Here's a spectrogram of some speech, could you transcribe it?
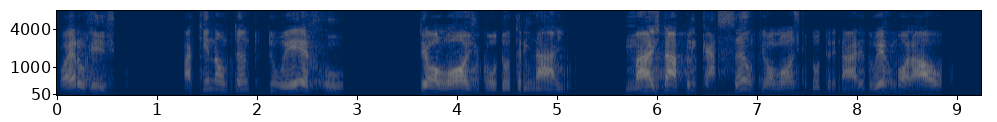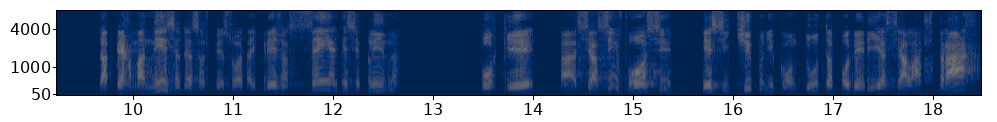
Qual era o risco? Aqui não tanto do erro teológico ou doutrinário, mas da aplicação teológica e doutrinária, do erro moral, da permanência dessas pessoas na igreja sem a disciplina. Porque, ah, se assim fosse, esse tipo de conduta poderia se alastrar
